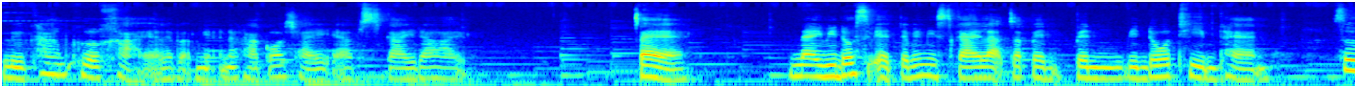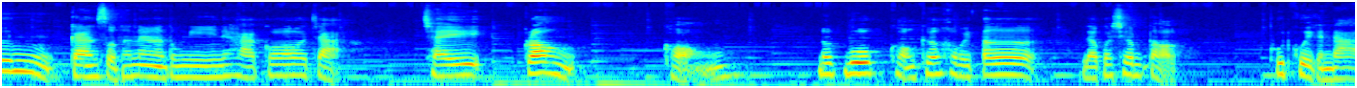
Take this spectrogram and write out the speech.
หรือข้ามเครือข่ายอะไรแบบนี้นะคะ ก็ใช้แอป Sky ได้ แต่ใน Windows 11 จะไม่มี Sky ละ จะเป็นเป็น Windows Team แทน ซึ่งการสนทนาตรงนี้นะคะ ก็จะใช้กล้องของโน้ตบุ๊กของเครื่องคอมพิวเตอร์ แล้วก็เชื่อมต่อพูดคุยกันได้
